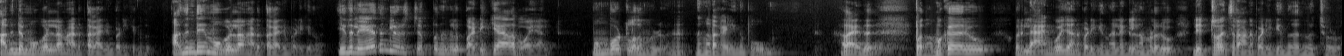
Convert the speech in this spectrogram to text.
അതിന്റെ മുകളിലാണ് അടുത്ത കാര്യം പഠിക്കുന്നത്. അതിന്റെ മുകളിലാണ് അടുത്ത കാര്യം പഠിക്കുന്നത്. ഇതിലേതെങ്കിലും ഒരു സ്റ്റെപ്പ് നിങ്ങൾ പഠിക്കാതെ പോയാൽ മുമ്പോട്ടുള്ളത് മുഴുവൻ നിങ്ങളുടെ കയ്യിൽ നിന്ന് പോകും. അതായത് ഇപ്പോൾ നമുക്കൊരു ഒരു ഒരു ലാംഗ്വേജാണ് പഠിക്കുന്നത് അല്ലെങ്കിൽ നമ്മളൊരു ലിറ്ററേച്ചറാണ് പഠിക്കുന്നതെന്ന് വെച്ചോളൂ.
